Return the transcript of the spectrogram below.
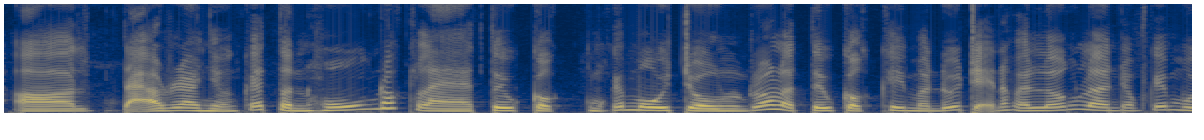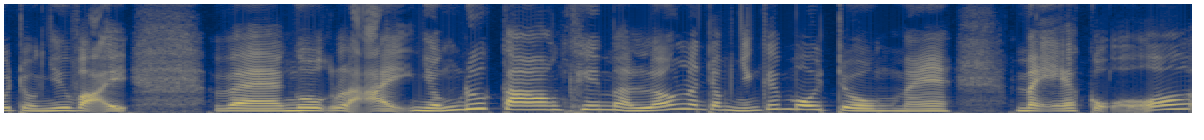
uh, tạo ra những cái tình huống rất là tiêu cực một cái môi trường rất là tiêu cực khi mà đứa trẻ nó phải lớn lên trong cái môi trường như vậy. Và ngược lại những đứa con khi mà lớn lên trong những cái môi trường mà mẹ của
